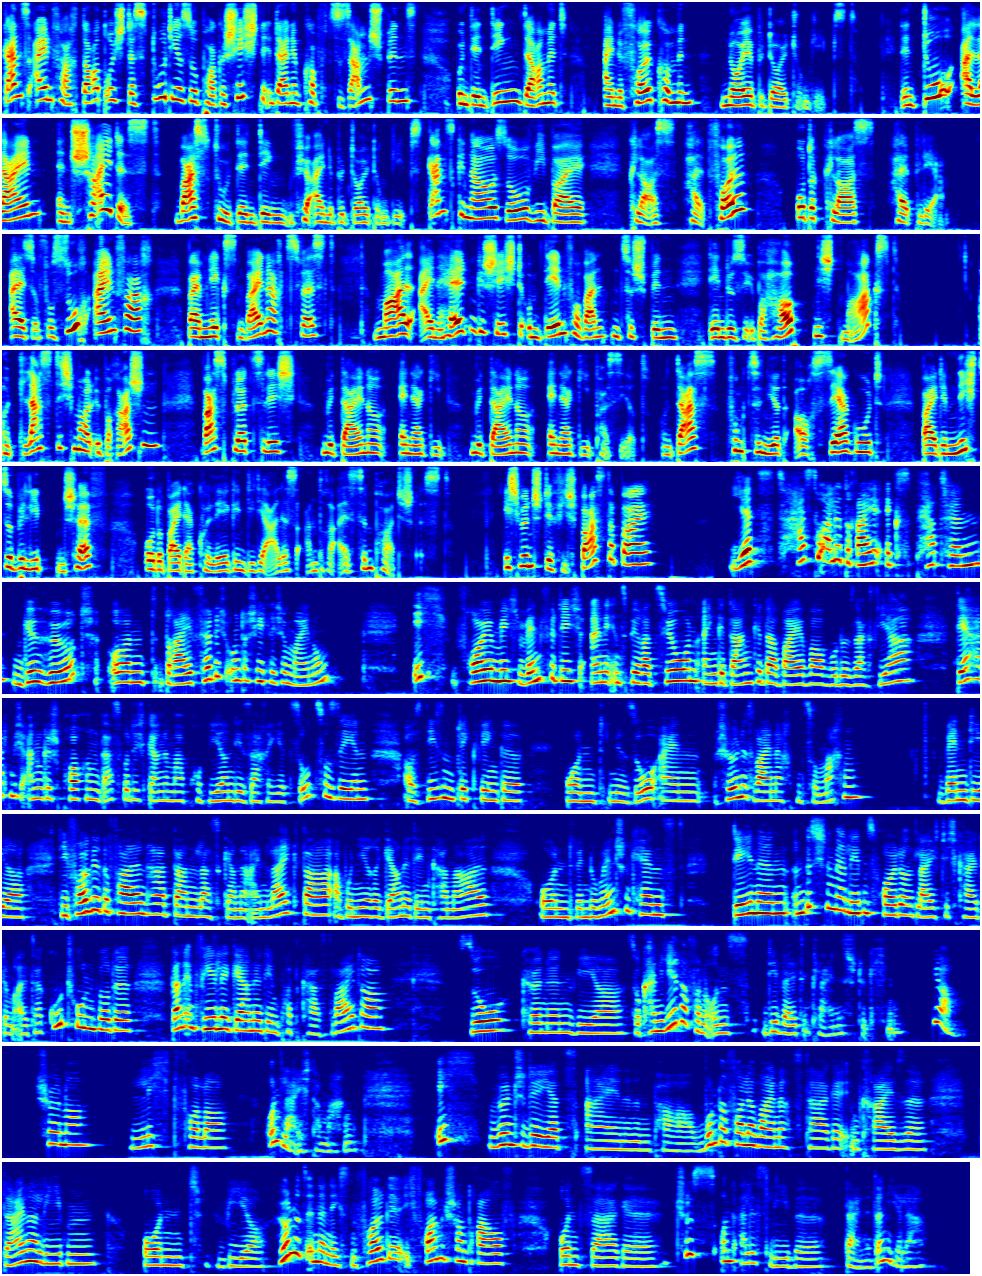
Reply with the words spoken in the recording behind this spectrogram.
Ganz einfach dadurch, dass du dir so ein paar Geschichten in deinem Kopf zusammenspinnst und den Dingen damit eine vollkommen neue Bedeutung gibst. Denn du allein entscheidest, was du den Dingen für eine Bedeutung gibst. Ganz genau so wie bei Glas halb voll oder Glas halb leer. Also versuch einfach beim nächsten Weihnachtsfest mal eine Heldengeschichte um den Verwandten zu spinnen, den du sie überhaupt nicht magst. Und lass dich mal überraschen, was plötzlich mit deiner Energie, mit deiner Energie passiert. Und das funktioniert auch sehr gut bei dem nicht so beliebten Chef oder bei der Kollegin, die dir alles andere als sympathisch ist. Ich wünsche dir viel Spaß dabei. Jetzt hast du alle drei Experten gehört und drei völlig unterschiedliche Meinungen. Ich freue mich, wenn für dich eine Inspiration, ein Gedanke dabei war, wo du sagst, ja, der hat mich angesprochen, das würde ich gerne mal probieren, die Sache jetzt so zu sehen, aus diesem Blickwinkel und mir so ein schönes Weihnachten zu machen. Wenn dir die Folge gefallen hat, dann lass gerne ein Like da, abonniere gerne den Kanal und wenn du Menschen kennst, denen ein bisschen mehr Lebensfreude und Leichtigkeit im Alltag gut tun würde, dann empfehle gerne den Podcast weiter. So können wir, so kann jeder von uns die Welt ein kleines Stückchen, ja, schöner, lichtvoller und leichter machen. Ich wünsche dir jetzt ein paar wundervolle Weihnachtstage im Kreise deiner Lieben und wir hören uns in der nächsten Folge. Ich freue mich schon drauf und sage Tschüss und alles Liebe, deine Daniela.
